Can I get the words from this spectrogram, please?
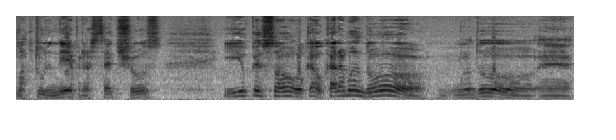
uma turnê para sete shows. E o pessoal, o, o cara mandou, mandou é,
